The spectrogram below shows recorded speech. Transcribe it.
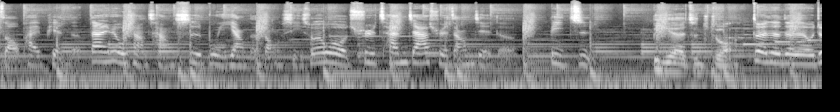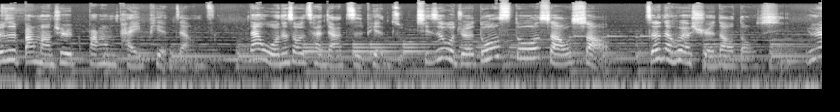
走拍片的，但因为我想尝试不一样的东西，所以我有去参加学长姐的毕制。毕业制作，对对对对，我就是帮忙去帮他们拍片这样子。但我那时候参加制片组，其实我觉得多多少少真的会有学到东西，因为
